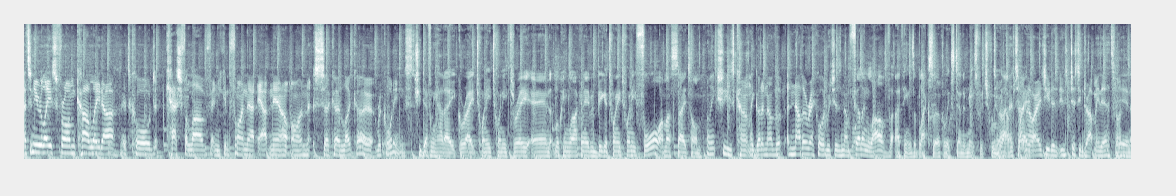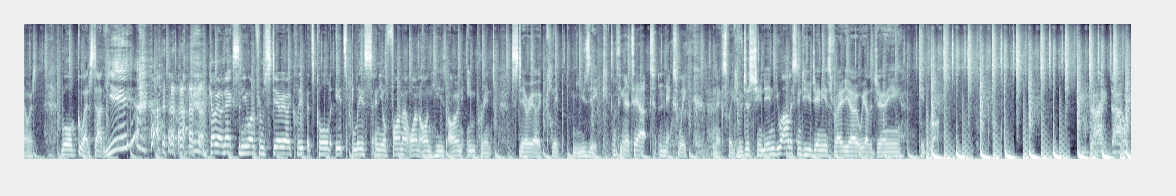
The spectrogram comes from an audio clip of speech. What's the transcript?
That's a new release from Carlita. It's called Cash for Love, and you can find that out now on Circo Loco Recordings. She definitely had a great 2023 and looking like an even bigger 2024, I must say, Tom. I think she's currently got another another record, which is number Fell in Love, I think, is a Black Circle extended mix, which we Right, that's right, no worries. You just, you just interrupt me there. That's fine. Yeah, no worries. Well, good way to start the year. Coming up next, a new one from Stereo Clip. It's called It's Bliss, and you'll find that one on his own imprint, Stereo Clip Music. I think that's out next week. Next week, if you've just tuned in, you are listening to UGENIUS Radio. We are the journey. Keep it locked. You dive down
